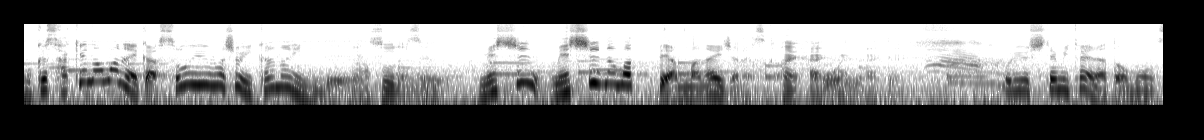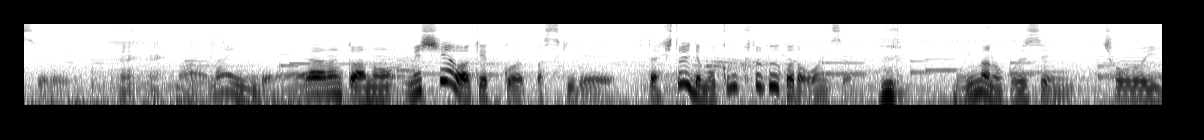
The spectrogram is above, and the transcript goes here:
僕酒飲まないからそういう場所行かないんで。あそうだね飯飯の場ってあんまないじゃないですか。はいはいはいはい。はい交流って交流してみたいなとは思うんですけど。はいはいまあないんでね。だからなんかあの飯屋は結構やっぱ好きで一人で黙々と食うことが多いんですよね。もう今のご時世にちょうどいい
